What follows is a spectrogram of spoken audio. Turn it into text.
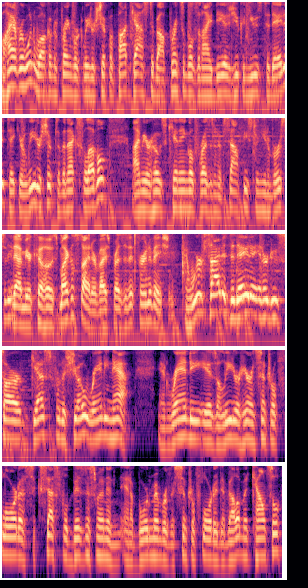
Well, hi, everyone. Welcome to Framework Leadership, a podcast about principles and ideas you can use today to take your leadership to the next level. I'm your host, Kent Ingle, president of Southeastern University. And I'm your co host, Michael Steiner, vice president for innovation. And we're excited today to introduce our guest for the show, Randy Knapp. And Randy is a leader here in Central Florida, a successful businessman and, and, a board member of the Central Florida Development Council.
